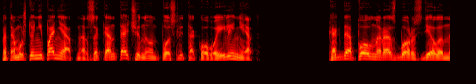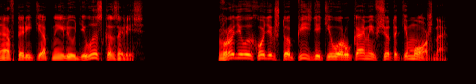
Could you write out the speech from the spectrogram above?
потому что непонятно, законтаченный он после такого или нет. Когда полный разбор сделан и авторитетные люди высказались, вроде выходит, что пиздить его руками все-таки можно.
